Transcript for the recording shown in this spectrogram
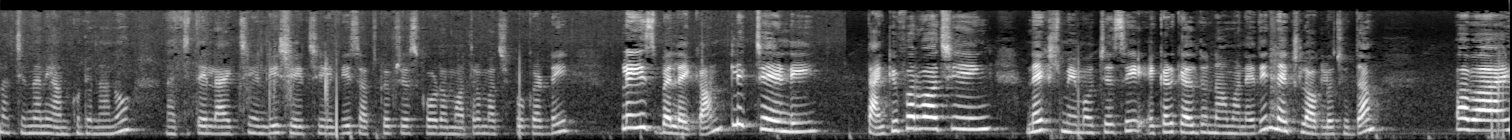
నచ్చిందని అనుకుంటున్నాను. నచ్చితే లైక్ చేయండి షేర్ చేయండి సబ్స్క్రైబ్ చేసుకోవడం మాత్రం మర్చిపోకండి. ప్లీజ్ బెల్ ఐకాన్ క్లిక్ చేయండి. Thank you for watching next మేము వచ్చేసి ఎక్కడికి వెళ్తున్నాం అనేది నెక్స్ట్ లాగ్లో చూద్దాం. బాయ్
